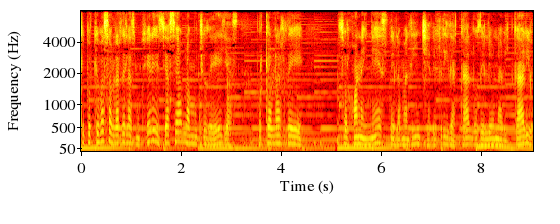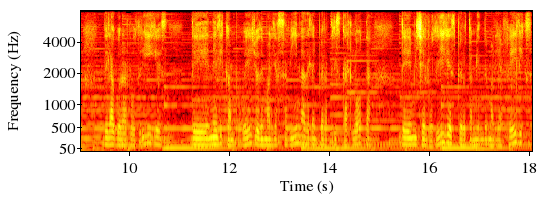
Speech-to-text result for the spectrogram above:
que por qué vas a hablar de las mujeres, ya se habla mucho de ellas, ¿por qué hablar de Sor Juana Inés, de la Malinche, de Frida Kahlo, de Leona Vicario, de Laura Rodríguez, de Nelly Campobello, de María Sabina, de la emperatriz Carlota, de Michelle Rodríguez, pero también de María Félix,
